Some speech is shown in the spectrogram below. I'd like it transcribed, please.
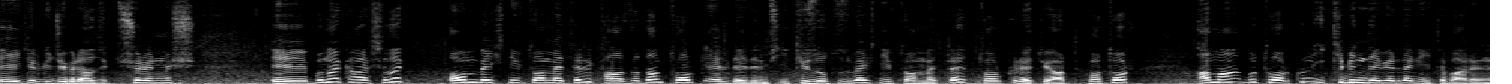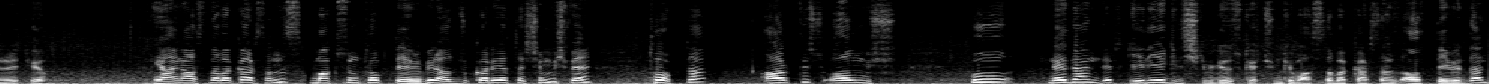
Beygir gücü birazcık düşürülmüş. Ee, buna karşılık 15 Nm'lik fazladan tork elde edilmiş. 235 Nm tork üretiyor artık motor. Ama bu torkun 2000 devirden itibaren üretiyor. Yani aslına bakarsanız maksimum tork devri biraz yukarıya taşınmış ve torkta artış olmuş. Bu nedendir? Geriye gidiş gibi gözüküyor çünkü aslına bakarsanız alt devirden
